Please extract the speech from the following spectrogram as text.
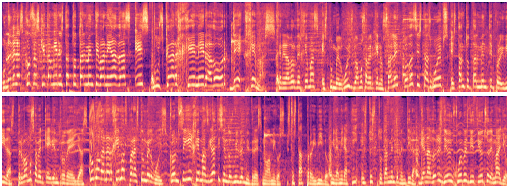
Una de las cosas que también está totalmente baneadas es buscar generador de gemas. Generador de gemas Stumbleguys. Vamos a ver qué nos sale. Todas estas webs están totalmente prohibidas, pero vamos a ver qué hay dentro de ellas. ¿Cómo ganar gemas para Stumbleguys? Consigue gemas gratis en 2023. No, amigos, esto está prohibido. Mira, mira, aquí esto es totalmente mentira. Ganadores de hoy, jueves 18 de mayo.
